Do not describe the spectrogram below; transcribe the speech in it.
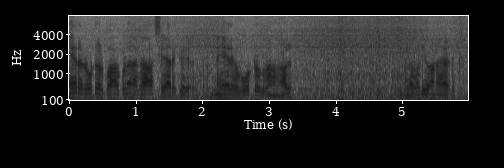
நேர ரோட்டுகள் பார்க்கல எனக்கு ஆசையாக இருக்குது நேர நாள் நல்ல வடிவான இருக்குது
